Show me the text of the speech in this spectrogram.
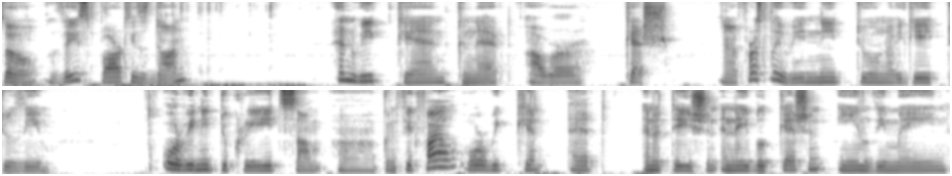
So this part is done and we can connect our cache. Firstly, we need to navigate to the or we need to create some uh, config file or we can add annotation enable caching in the main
